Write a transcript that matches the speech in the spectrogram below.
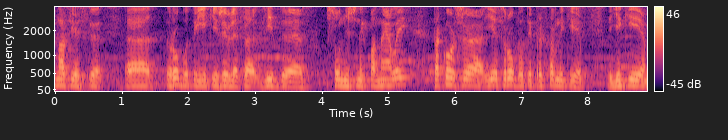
У нас є е, роботи, які живляться від е, сонячних панелей. Також е, є роботи, представники, які е,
